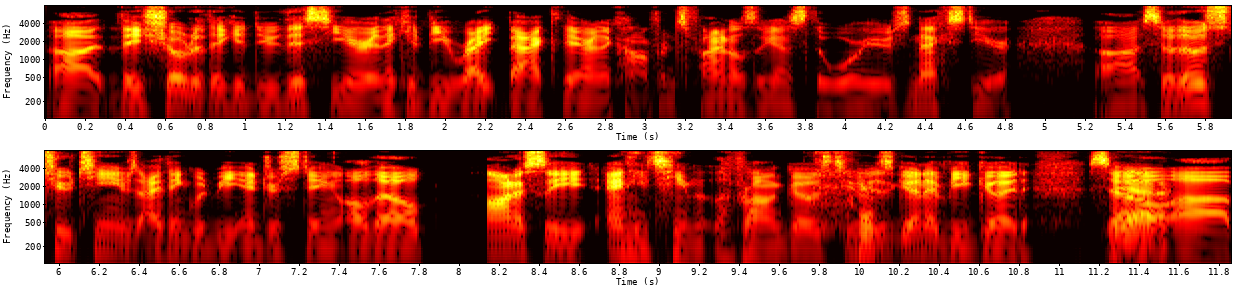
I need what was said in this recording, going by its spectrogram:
uh, they showed what they could do this year, and they could be right back there in the conference finals against the Warriors next year. Uh, so those two teams I think would be interesting. Although honestly, any team that LeBron goes to is going to be good. So, yeah. uh,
